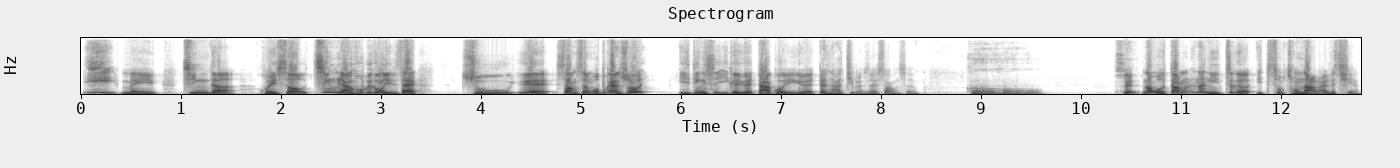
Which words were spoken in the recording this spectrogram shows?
亿美金的回收，竟然货币供给在逐月上升。我不敢说一定是一个月大过一个月，但是它基本是在上升。嗯嗯嗯，对，那我当，那你这个从从哪来的钱？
